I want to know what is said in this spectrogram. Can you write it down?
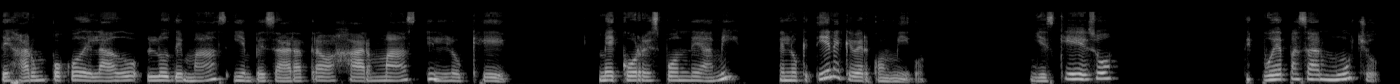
dejar un poco de lado los demás y empezar a trabajar más en lo que me corresponde a mí en lo que tiene que ver conmigo. Y es que eso te puede pasar mucho,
